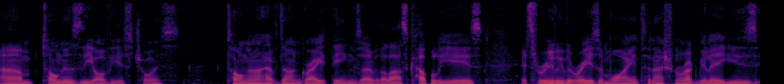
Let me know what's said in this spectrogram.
Um, Tonga's the obvious choice. Tonga have done great things over the last couple of years. It's really the reason why International Rugby League is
